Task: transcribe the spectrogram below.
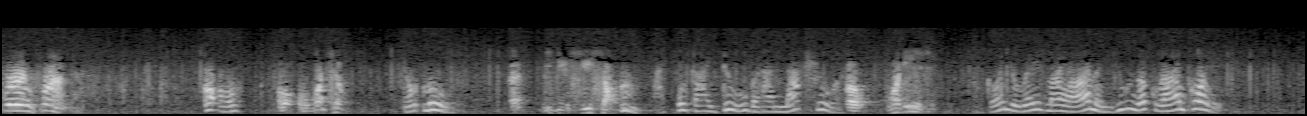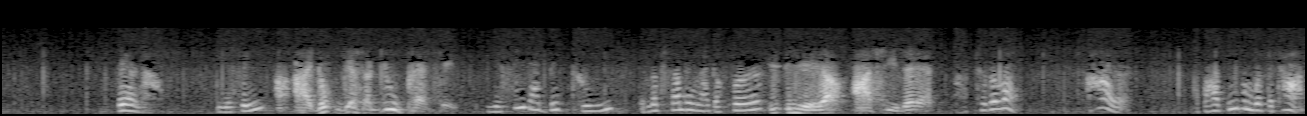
far in front. Uh-oh. Oh, oh what's up? Don't move. Uh, did you see something? I think I do, but I'm not sure. Oh, what is it? I'm going to raise my arm, and you look where I'm pointing. There now. Do you see? I, I don't guess I do, Patsy. Do you see that big tree? It looks something like a fir. Yeah, I see that. Out to the left. Higher. About even with the top.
